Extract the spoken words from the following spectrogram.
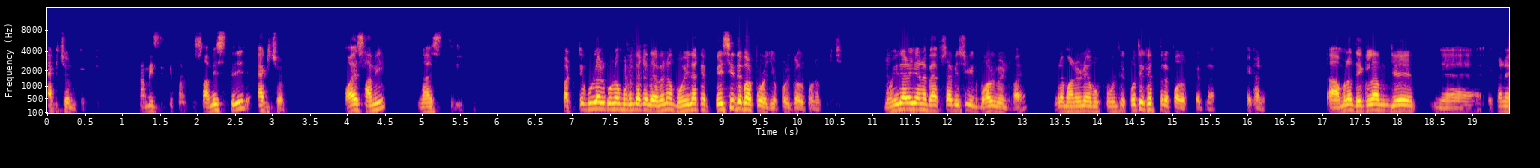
একজনকে স্বামী স্ত্রী স্বামী স্ত্রীর একজন হয় স্বামী না স্ত্রী। পার্টিকুলার কোনো মহিলাকে দেবে না মহিলাকে বেশি দেবার পরি- পরিকল্পনা করছে। মহিলারা যেন ব্যবসা বেশি ইনভলভমেন্ট হয় এটা মাননীয় মুখ্যমন্ত্রী প্রতি ক্ষেত্রে পদক্ষেপ নেয় এখানে। তা আমরা দেখলাম যে এখানে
